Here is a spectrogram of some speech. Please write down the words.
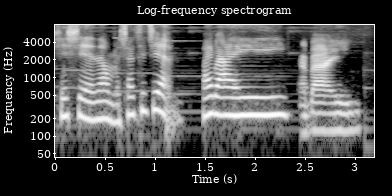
谢谢，那我们下次见，拜拜，拜拜。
